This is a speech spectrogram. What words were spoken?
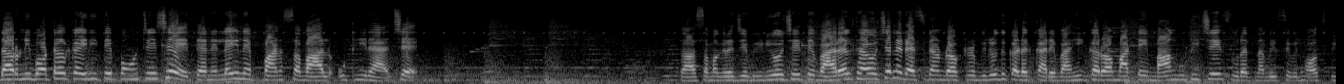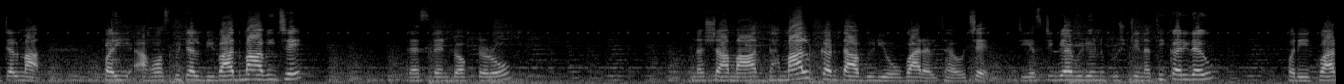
દારૂની બોટલ કઈ રીતે પહોંચે છે તેને લઈને પણ સવાલ ઉઠી રહ્યા છે. તો આ સમગ્ર જે વીડિયો છે તે વાયરલ થયો છે અને રેસિડેન્ટ ડોક્ટર વિરુદ્ધ કડક કાર્યવાહી કરવા માટે માંગ ઉઠી છે. સુરત નવી સિવિલ હોસ્પિટલમાં ફરી આ હોસ્પિટલ વિવાદમાં આવી છે. રેસિડેન્ટ ડોક્ટરો નશામાં ધમાલ કરતા વીડિયો વાયરલ થયો છે. જીએસટીબી આ વિડીયોની પુષ્ટિ નથી કરી રહ્યું. ફરી એકવાર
